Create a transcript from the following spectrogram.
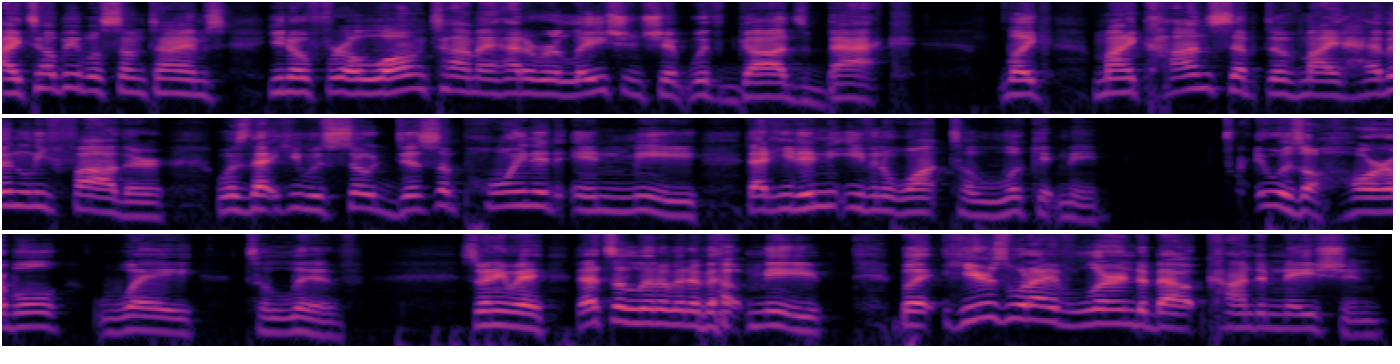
I tell people sometimes, you know, for a long time I had a relationship with God's back. Like, my concept of my heavenly father was that he was so disappointed in me that he didn't even want to look at me. It was a horrible way to live. So, anyway, that's a little bit about me. But here's what I've learned about condemnation.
